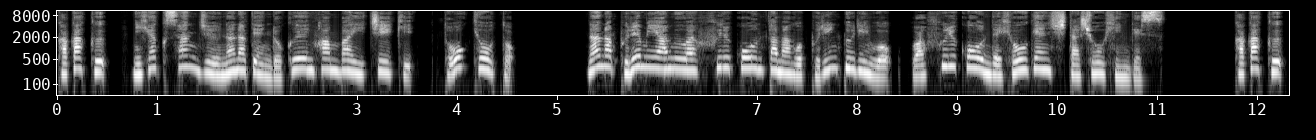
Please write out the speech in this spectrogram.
価格237.6円販売地域、東京都。7プレミアムワッフルコーン卵プリンプリンをワッフルコーンで表現した商品です。価格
